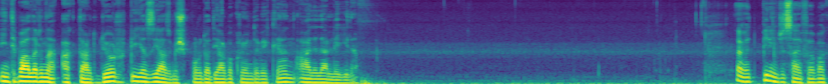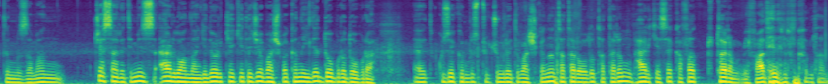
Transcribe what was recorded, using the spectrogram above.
intibalarını aktardı diyor. Bir yazı yazmış burada Diyarbakır önünde bekleyen ailelerle ilgili. Evet birinci sayfaya baktığımız zaman cesaretimiz Erdoğan'dan geliyor. KKTC Başbakanı ile dobra dobra. Evet Kuzey Kıbrıs Türk Cumhuriyeti Başkanı Tataroğlu Tatarım herkese kafa tutarım ifadelerini kullandı.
